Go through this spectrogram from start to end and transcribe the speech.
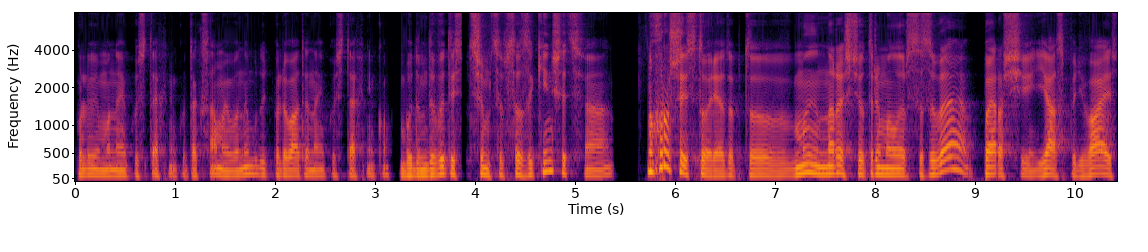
полюємо на якусь техніку, так само і вони будуть полювати на якусь техніку. Будемо дивитися, чим це все закінчиться. Ну, хороша історія. Тобто, ми нарешті отримали РСЗВ. Перші, я сподіваюся,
